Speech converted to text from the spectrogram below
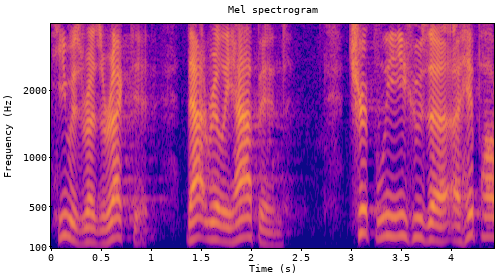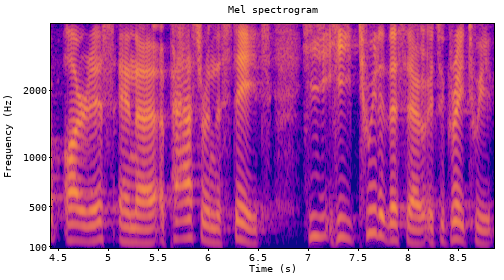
He was resurrected. That really happened. Trip Lee, who's a, a hip hop artist and a, a, pastor in the States, he, he tweeted this out. It's a great tweet.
